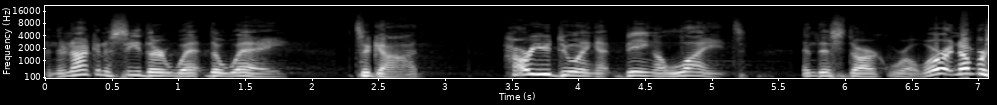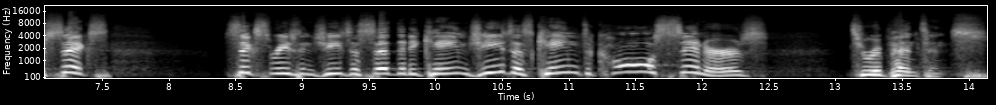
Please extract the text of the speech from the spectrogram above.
And they're not going to see their way, the way to God. How are you doing at being a light in this dark world? We're at number six. Sixth reason Jesus said that he came Jesus came to call sinners to repentance.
